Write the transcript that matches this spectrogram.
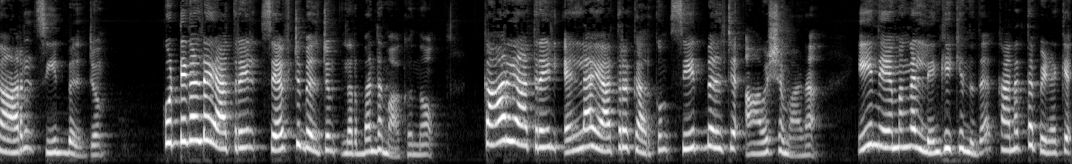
കാറിൽ സീറ്റ് ബെൽറ്റും. കുട്ടികളുടെ യാത്രയിൽ സേഫ്റ്റി ബെൽറ്റും നിർബന്ധമാക്കുന്നു. കാർ യാത്രയിൽ എല്ലാ യാത്രക്കാർക്കും സീറ്റ് ബെൽറ്റ് ആവശ്യമാണ്. ഈ നിയമങ്ങൾ ലംഘിക്കുന്നത് കനത്ത പിഴയ്ക്ക്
